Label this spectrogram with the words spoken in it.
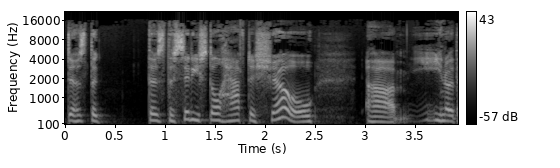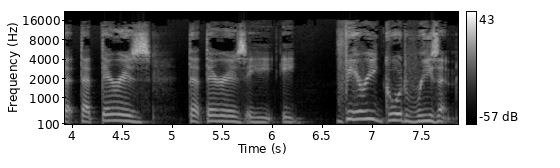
does the does the city still have to show, um, you know, that that there is that there is a, a very good reason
